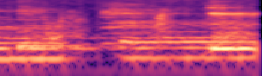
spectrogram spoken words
Mm-hmm.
